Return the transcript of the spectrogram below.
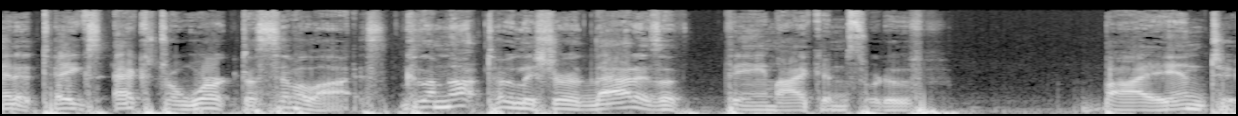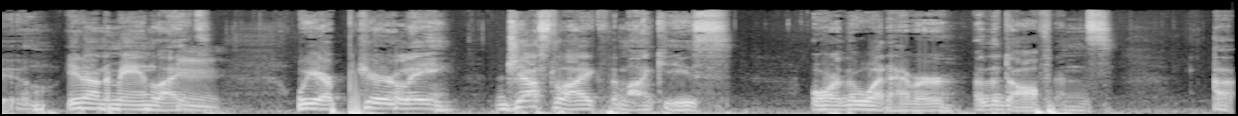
and it takes extra work to civilize? Because I'm not totally sure that is a theme I can sort of buy into. You know what I mean? Like we are purely just like the monkeys or the whatever or the dolphins. Uh,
